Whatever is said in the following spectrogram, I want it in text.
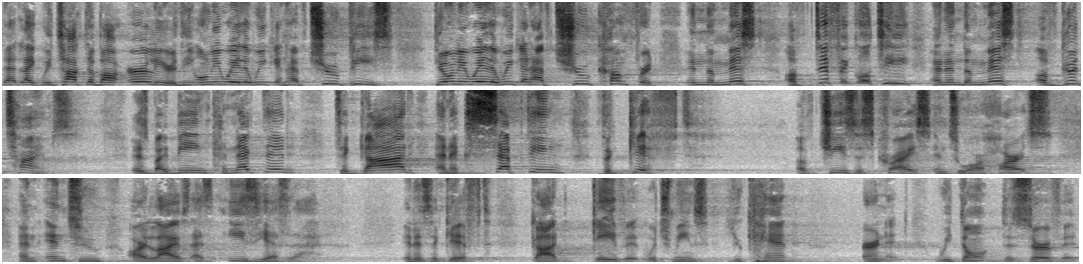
That, like we talked about earlier, the only way that we can have true peace, the only way that we can have true comfort in the midst of difficulty and in the midst of good times is by being connected to God and accepting the gift of Jesus Christ into our hearts and into our lives. As easy as that. It is a gift God gave it, which means you can't earn it. We don't deserve it.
